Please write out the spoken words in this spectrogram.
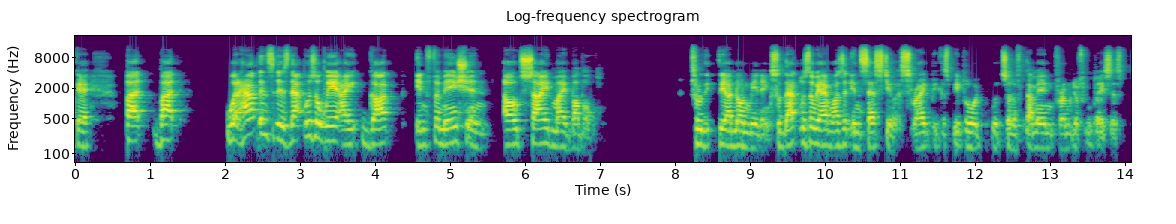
Okay, but but what happens is that was a way I got information outside my bubble through the, the, unknown meeting. So that was the way I wasn't incestuous, right? Because people would, would sort of come in from different places.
